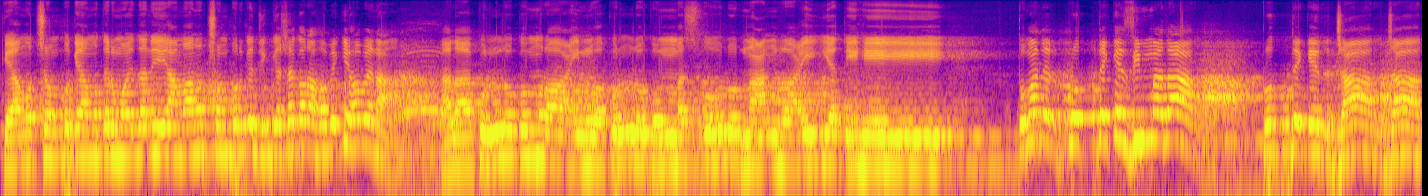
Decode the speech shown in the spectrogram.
কেয়ামত সম্পর্কে, কেয়ামতের ময়দানে এই আমানত সম্পর্কে জিজ্ঞাসা করা হবে কি হবে না? আলা কুল্লুকুম রাইন ওয়া কুল্লুকুম মাসউলুন আন রাইয়াতিহি। তোমাদের প্রত্যেকে জিম্মাদার, প্রত্যেকের যার যার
